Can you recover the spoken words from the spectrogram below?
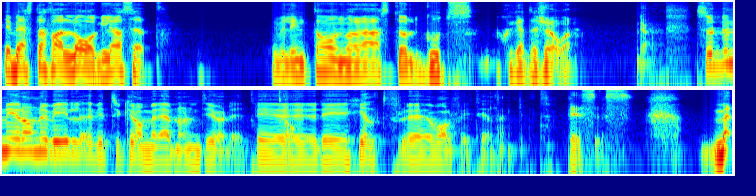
i bästa fall lagliga sätt. Vi vill inte ha några stöldgods skickat till showen. Ja. Så donera om ni vill, vi tycker om er även om ni inte gör det. Det, det är helt eh, valfritt helt enkelt. Precis. Men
